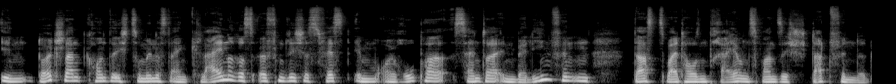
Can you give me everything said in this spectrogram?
In Deutschland konnte ich zumindest ein kleineres öffentliches Fest im Europa Center in Berlin finden, das 2023 stattfindet.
